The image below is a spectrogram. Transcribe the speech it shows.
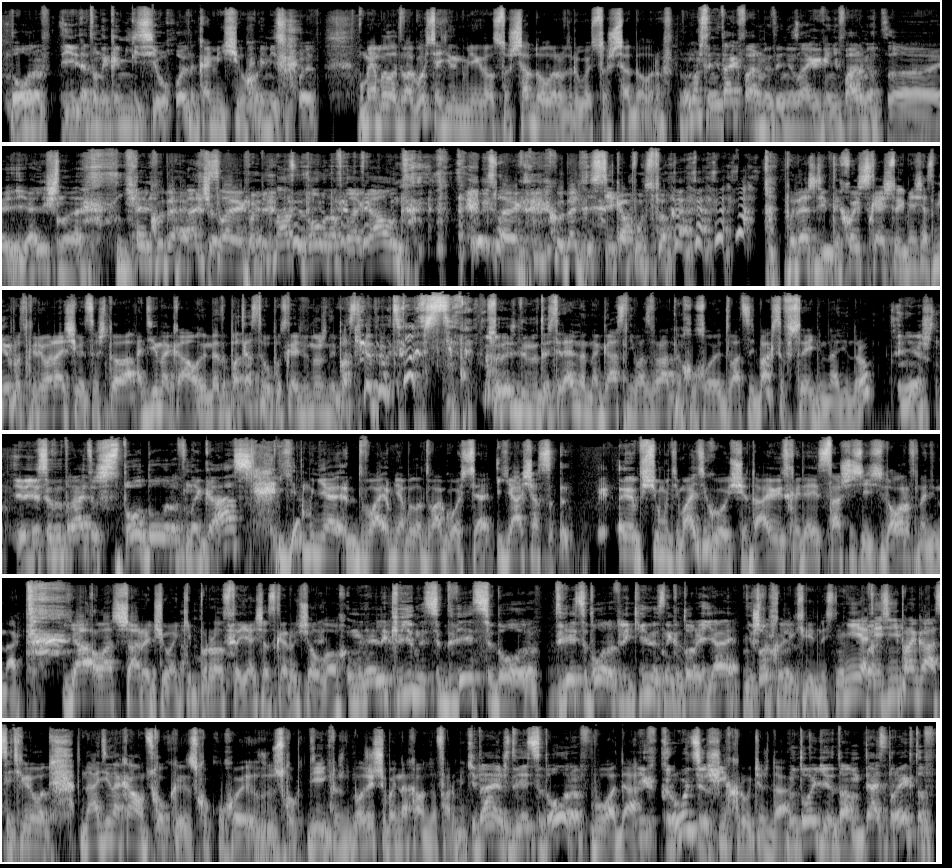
долларов. И это на комиссию уходит. На комиссию уходит. На комиссию уходит. У меня было два гостя, один мне говорил 160 долларов, другой 160 долларов. Ну, может, они так фармят, я не знаю, как они фармят. А, я лично... Я Куда? Славик? По 15 долларов на аккаунт. Славик, куда нести капусту? Подожди, ты хочешь сказать, что у меня сейчас мир просто переворачивается, что один аккаунт, надо подкасты выпускать в нужной последовательности. Подожди, ну то есть реально на газ невозвратных уходит 20 баксов в среднем на один дроп? Конечно. Если ты тратишь 100 долларов на газ... Я, мне два, у меня было два гостя. Я сейчас э, э, всю математику считаю, исходя из 160 долларов на один акт. Я лошара, чуваки. Просто я сейчас, короче, лох. У меня ликвидности 200 долларов. 200 долларов ликвидность, на которые я не что то, такое что... ликвидность? Нет, я тебе не про газ, я тебе говорю, вот на один аккаунт сколько, сколько уходит, сколько денег нужно положить, чтобы один аккаунт зафармить? Кидаешь 200 долларов, вот, да. их крутишь. Их крутишь, да. В итоге там 5 проектов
